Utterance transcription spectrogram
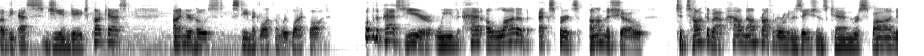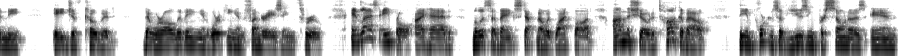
of the sgENGAGE podcast. I'm your host, Steve MacLaughlin with Blackbaud. Over the past year, we've had a lot of experts on the show to talk about how nonprofit organizations can respond in the age of COVID that we're all living and working and fundraising through. And last April, I had Melissa Bank Stepno with Blackbaud on the show to talk about the importance of using personas in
